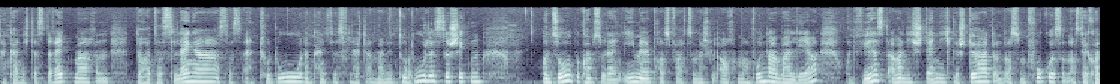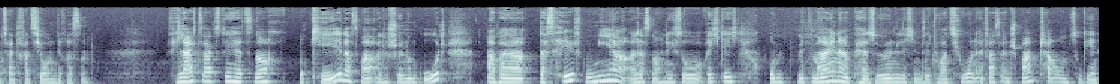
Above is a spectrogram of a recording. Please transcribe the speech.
dann kann ich das direkt machen. Dauert das länger, ist das ein To-Do, dann kann ich das vielleicht an meine To-Do-Liste schicken. Und so bekommst du dein E-Mail-Postfach zum Beispiel auch immer wunderbar leer und wirst aber nicht ständig gestört und aus dem Fokus und aus der Konzentration gerissen. Vielleicht sagst du jetzt noch, okay, das war alles schön und gut, aber das hilft mir alles noch nicht so richtig, um mit meiner persönlichen Situation etwas entspannter umzugehen.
